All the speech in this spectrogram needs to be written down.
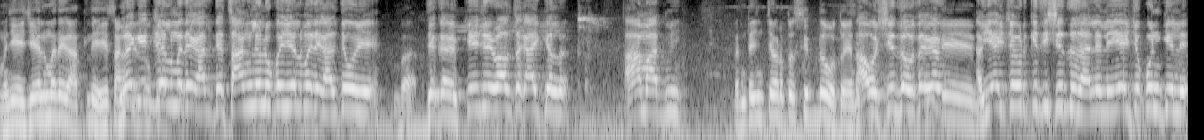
म्हणजे हे जेलमध्ये घातले हे चांगले लगेच लोक जेलमध्ये घालते. चांगले लोक जेलमध्ये घालते होय बर. ते काय केजरीवालचं काय केलं? आम आदमी. पण त्यांच्यावर तो सिद्ध होतोय ना. अहो सिद्ध होतं का? ते- यायच्यावर किती सिद्ध झालेले? यायचे कोण केले?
